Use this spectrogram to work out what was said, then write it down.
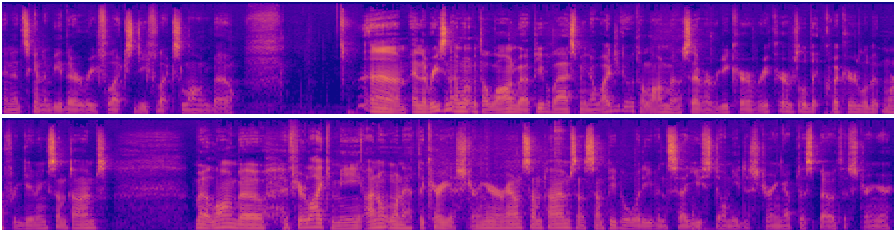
and it's going to be their reflex deflex longbow. Um, and the reason I went with the longbow, people ask me, you know, why'd you go with the longbow instead of a recurve? Recurve's a little bit quicker, a little bit more forgiving sometimes. But a longbow, if you're like me, I don't want to have to carry a stringer around sometimes. And some people would even say you still need to string up this bow with a stringer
